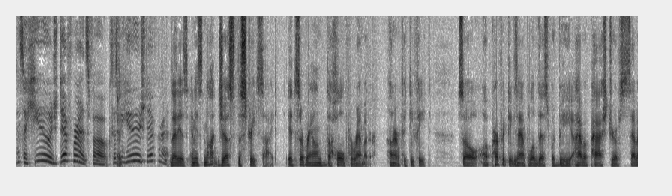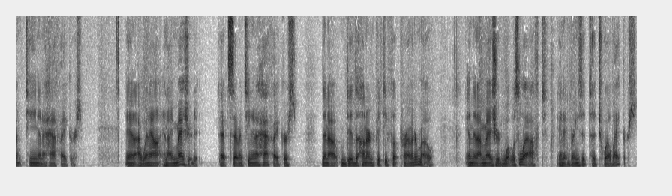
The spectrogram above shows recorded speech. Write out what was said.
That's a huge difference, folks. That's a huge difference. That is, and it's not just the street side; it's around the whole perimeter, 150 feet. So, a perfect example of this would be I have a pasture of 17 and a half acres, and I went out and I measured it at 17 and a half acres. Then I did the 150 foot perimeter mow, and then I measured what was left, and it brings it to 12 acres.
